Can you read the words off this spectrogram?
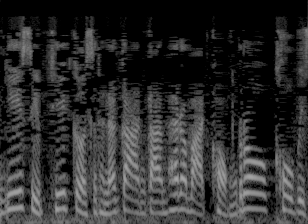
2020 ที่เกิดสถานการณ์การแพร่ระบาดของโรคโควิด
